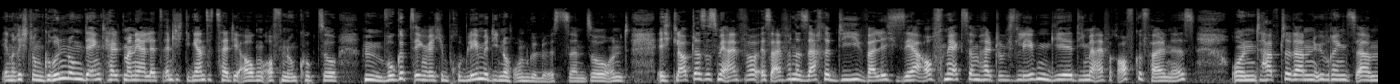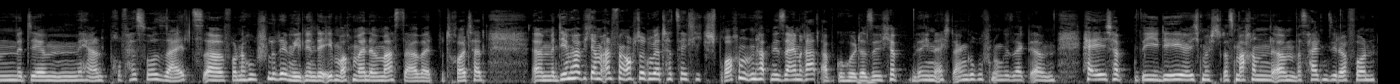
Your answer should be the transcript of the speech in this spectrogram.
in Richtung Gründung denkt, hält man ja letztendlich die ganze Zeit die Augen offen und guckt so, hm, wo gibt's irgendwelche Probleme, die noch ungelöst sind. So und ich glaube, das ist mir einfach ist einfach eine Sache, die, weil ich sehr aufmerksam halt durchs Leben gehe, die mir einfach aufgefallen ist und hatte dann übrigens ähm, mit dem Herrn Professor Seitz äh, von der Hochschule der Medien, der eben auch meine Masterarbeit betreut hat, äh, mit dem habe ich am Anfang auch darüber tatsächlich gesprochen und habe mir seinen Rat abgeholt. Also ich habe ihn echt angerufen und gesagt, ähm, hey, ich habe die Idee, ich möchte das machen, ähm, was halten Sie davon? Und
